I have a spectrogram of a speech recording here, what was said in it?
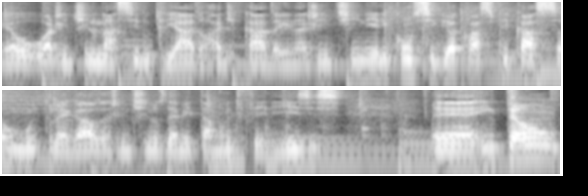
é o argentino nascido, criado, radicado aí na Argentina e ele conseguiu a classificação muito legal. Os argentinos devem estar muito felizes. É, então,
